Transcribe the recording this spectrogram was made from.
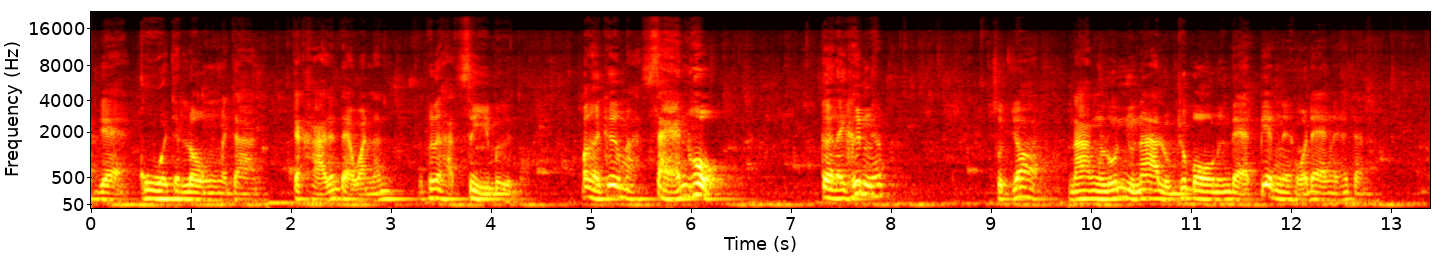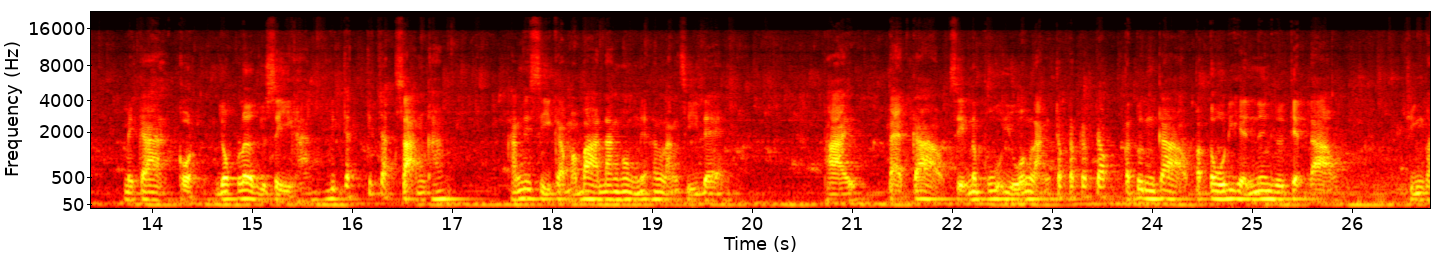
บแย่ กลัวจะลงอาจารย์ จะขายตั้งแต่วันนั้นเพื่อหัดสี่หมื่นเปิดเครื่องมาแสนหกเกิดอะไรขึ้นครับ สุดยอดนั่งลุ้นอยู่หน้าหลุมชั่วโมงหนึ่งแดดเปรี้ยงเลยหัวแดงเลยครับอาจารย์ไม่กล้ากดยกเลิกอยู่สี่ครั้งยิกจักยิกจักสามครั้ง ครั้งที่สี่กลับมาบ้านนั่งห้องเนี้ยข้างหลังสีแดงพายแปดเก้าเสียงน้ำพุอยู่ข้างหลังจ๊อกจ๊อกจ๊อกกระตุ้นเก้าประตูที่เห็นนี่คือเจ็ดดาวชิงพ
